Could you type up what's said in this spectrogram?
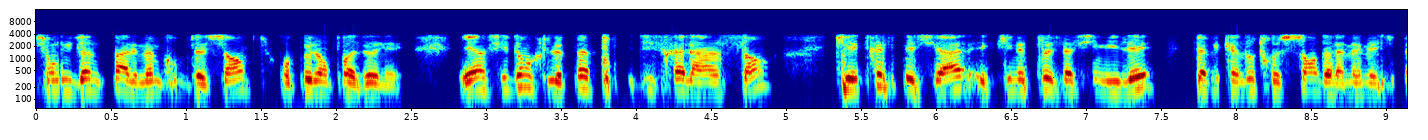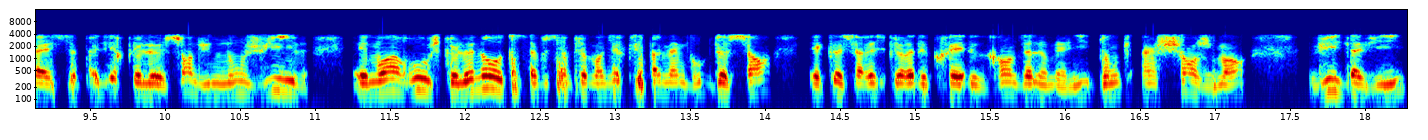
si on ne lui donne pas le même groupe de sang, on peut l'empoisonner. Et ainsi donc, le peuple d'Israël a un sang qui est très spécial et qui ne peut s'assimiler qu'avec un autre sang de la même espèce. C'est-à-dire que le sang d'une non-juive est moins rouge que le nôtre. Ça veut simplement dire que ce n'est pas le même groupe de sang et que ça risquerait de créer de grandes anomalies. Donc un changement vis-à-vis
